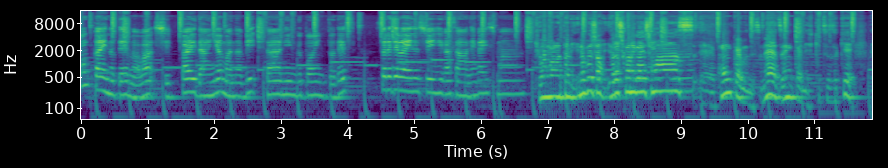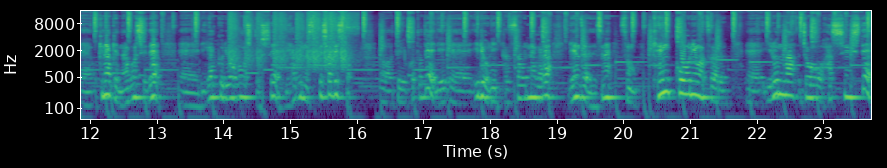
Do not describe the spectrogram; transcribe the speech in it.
今回のテーマは失敗談や学びターニングポイントです。それでは NC 比嘉さんお願いします。今日もあなたにイノベーションよろしくお願いします、えー今回もですね前回に引き続き、えー沖縄県名護市で、えー理学療法士としてリハビリのスペシャリストということで、りえー医療に携わりながら現在はですねその健康にまつわる、えーいろんな情報を発信して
